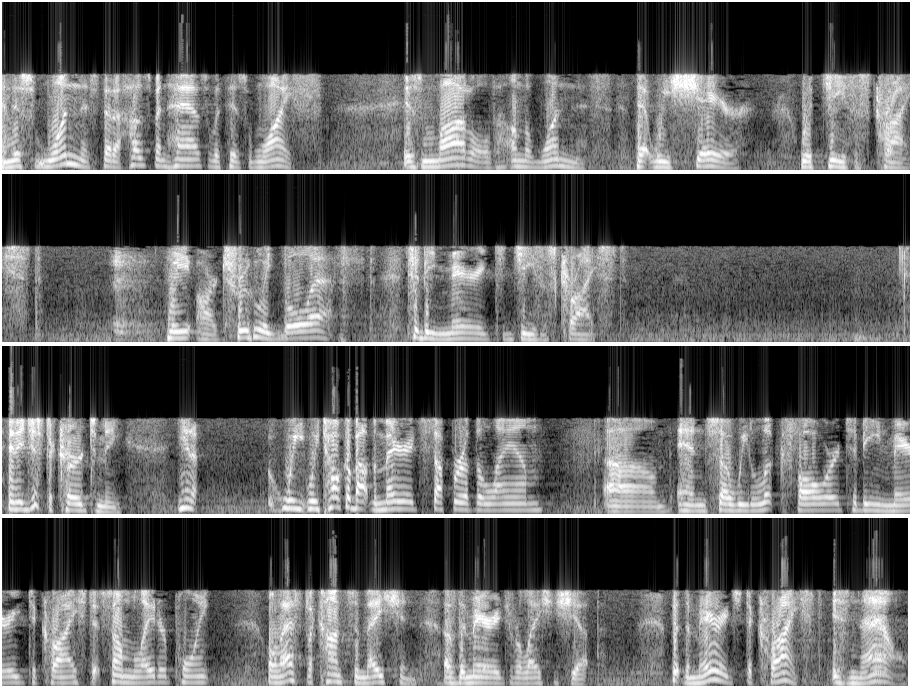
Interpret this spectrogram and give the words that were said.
And this oneness that a husband has with his wife is modeled on the oneness that we share with Jesus Christ. We are truly blessed to be married to Jesus Christ. And it just occurred to me, you know, we, we talk about the marriage supper of the Lamb, um, and so we look forward to being married to Christ at some later point. Well, that's the consummation of the marriage relationship. But the marriage to Christ is now.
